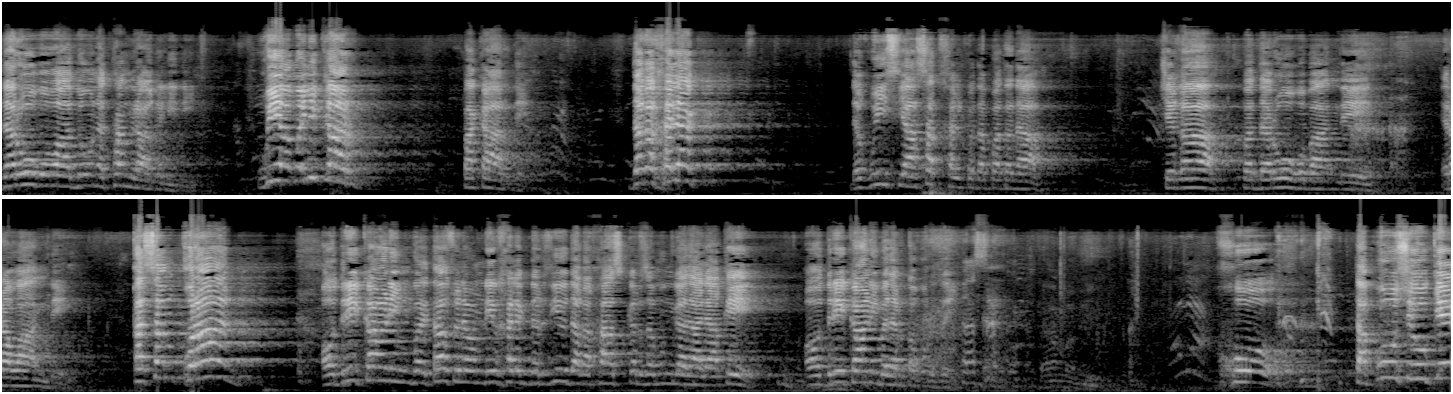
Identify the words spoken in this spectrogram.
دروغو وعدو نه تنګ راغلي دي وی عملی کار پکار دی دغه خلک د غوی سیاست خلکو ته پته ده چې غا په دروغ باندې روان دي قسم قران او درې کانی به تاسو له هم ډیر خلک درځي دغه خاص کر زمونږ د علاقې او درې کانی به درته غورځي خو تپوسو کې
